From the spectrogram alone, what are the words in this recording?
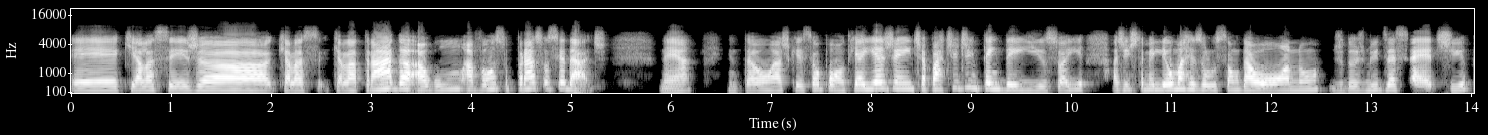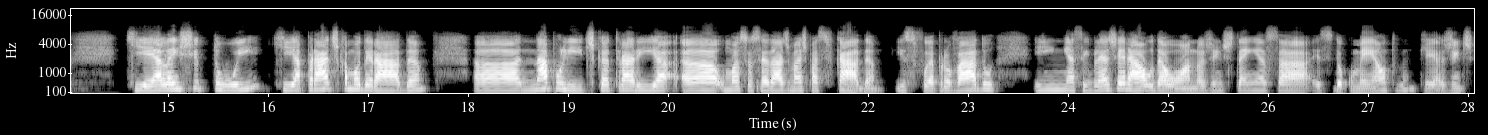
eh, que ela seja que ela que ela traga algum avanço para a sociedade, né. Então acho que esse é o ponto. E aí a gente, a partir de entender isso, aí a gente também leu uma resolução da ONU de 2017, que ela institui que a prática moderada, hã, na política traria, hã, uma sociedade mais pacificada. Isso foi aprovado em assembleia geral da ONU. A gente tem essa esse documento que a gente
